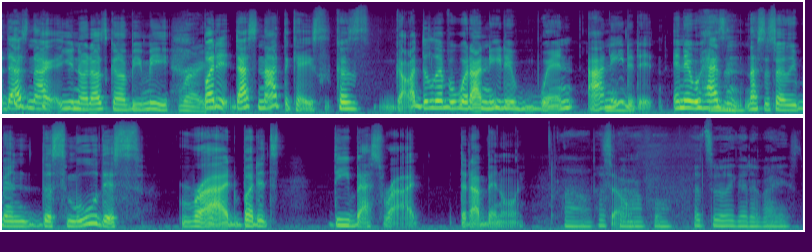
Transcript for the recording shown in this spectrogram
that's not you know that's gonna be me. Right. But it, that's not the case because God delivered what I needed when I mm-hmm. needed it, and it hasn't mm-hmm. necessarily been the smoothest ride, but it's the best ride that I've been on. Wow, that's so. powerful. That's really good advice.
